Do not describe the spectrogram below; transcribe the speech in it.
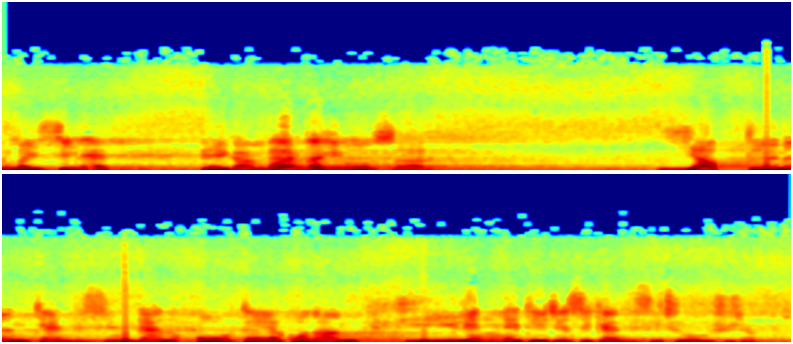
Dolayısıyla peygamber dahi olsa yaptığının kendisinden ortaya konan fiilin neticesi kendisi için oluşacaktır.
